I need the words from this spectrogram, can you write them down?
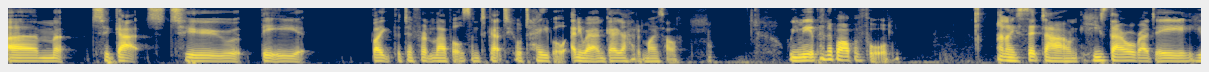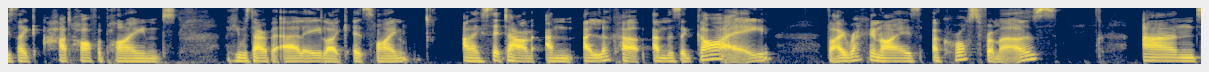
um to get to the like the different levels and to get to your table. Anyway, I'm going ahead of myself. We meet up in a bar before and I sit down. He's there already. He's like had half a pint. He was there a bit early. Like it's fine. And I sit down and I look up and there's a guy that I recognize across from us. And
